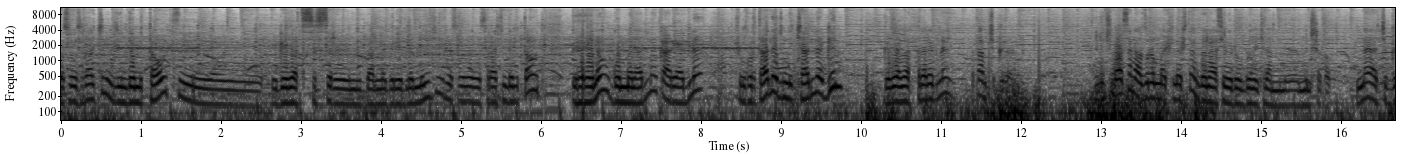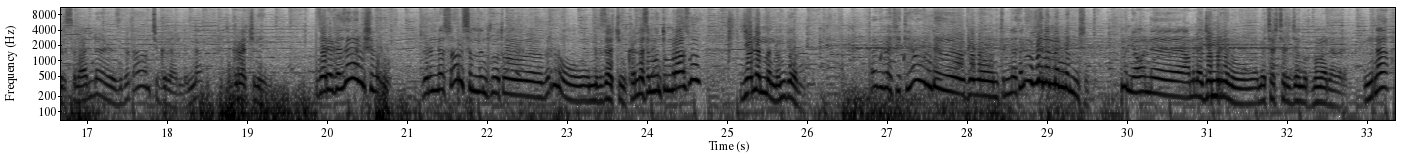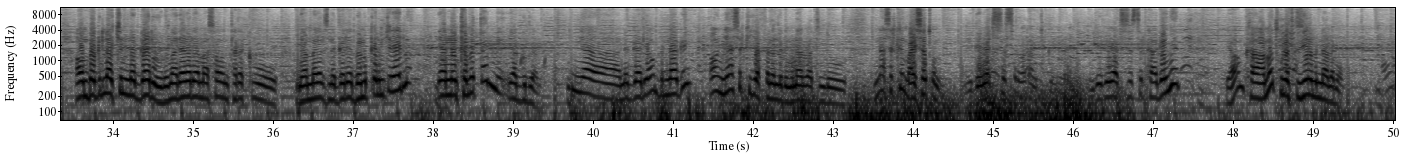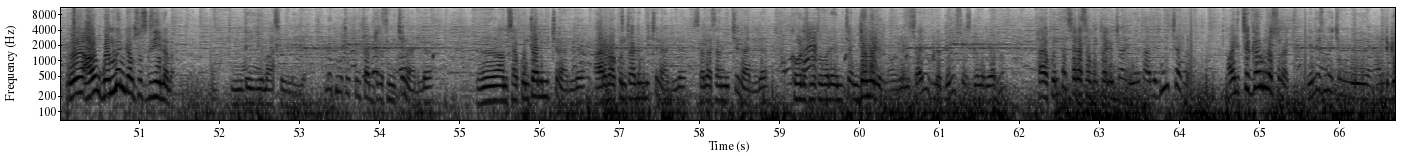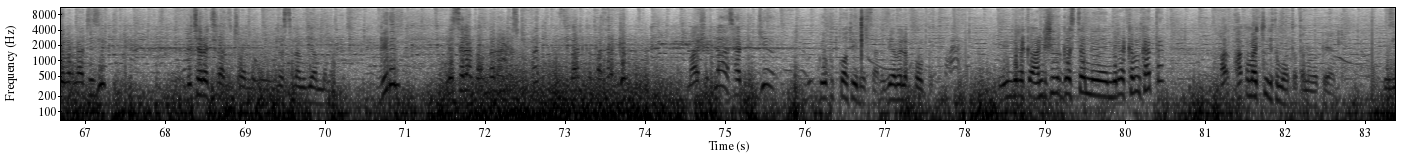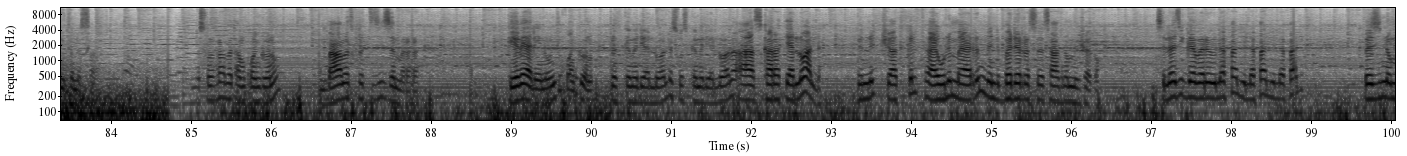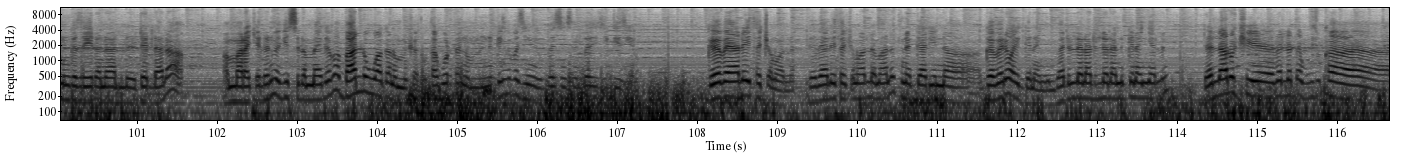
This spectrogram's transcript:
መስኖ ስራችን እንግዲህ እንደምታዩት ያው የገበያ ትስስር የሚባል ነገር የለም እንጂ መስኖ ስራችን እንደምታዩት ይሄ ነው። ጎመን አለ፣ ቃሪያ አለ፣ ሽንኩርት አለ፣ ድንች አለ። ግን ገበያ ማፈላለግ ላይ በጣም ችግር አለ። ድንቹን አርሰን አዙረን ማሽላሽተን በናሴ ወይ ደግሞ በመኪና የምንሸጠው እና ያ ችግር ስላለ እዚህ በጣም ችግር አለ እና ችግራችን ይሄ ነው። ዛሬ ገዛን አንድ ሺህ ብር ነው ግን እነሱ አሁን ስምንት መቶ ብር ነው እንግዛችን ከነ ስምንቱም ራሱ እየለመን ነው እምቢ አሉ። ከዚህ በፊት ያው እንደ ገበያው እንትነት ነው እየለመን ነው የምንሸጥ። ምን ያሁን አምና ጀምሬ ነው መቸርቸር ጀምሩት በማዳበሪያ እና አሁን በግላችን ነጋዴው በማዳበሪያ ማሳውን ተረክቦ የሚያመላልስ ነጋዴ በመቀን ምጭና የለ ያንን ከመጣም ያግዷል። እኛ ነጋዴ አሁን ብናገኝ አሁን እኛ ስልክ እያፈላለግን ምናልባት እንደው እና ስልክም አይሰጡንም። የገበያ ትስስር በጣም ችግር እንደ የገበያ ትስስር ካገኘን ያውም ከአመት ሁለት ጊዜ ነው የምናለማው። አሁን ጎመን እንዲያውም ሶስት ጊዜ ይለማል። እንደየ ማሰው ይለያል። ሁለት መቶ ኩንታል ድረስ የሚጭን አለ አምሳ ኩንታል የሚጭን አለ፣ አርባ ኩንታል የሚጭን አለ፣ ሰላሳ የሚጭን አለ። ከሁለት መቶ በላይ የሚጭን እንደ ምድር ነው። ለምሳሌ ሁለት ገመድ ሶስት ገመድ ያለው ሀያ ኩንታል ሰላሳ ኩንታል የጣለ ድንች አለ። አሁን የተቸገሩ እነሱ ናቸው። እኔስ መቼም አንድ ገበር ናት እዚህ ልቸረች ትችላለሁ። ነሰላም እያመላለስ ግን ነሰላም ባመላለስኩበት እዚህ ባንድ ቀን ማሽላ አሳድጌ የኩትኳቱ ይደርሳል። እዚያ በለፋውበት አንድ ሺህ ብር ገዝተን የሚረከብን ካጣን አቅማችን እየተሟጠጠ ነው። በቃ ያለ በዚህ የተነሳ ነው። ስራ በጣም ቆንጆ ነው። በአመት ሁለት ጊዜ ይዘመራል። ገበያ ላይ ነው እንጂ ቆንጆ ነው። ሁለት ገመድ ያለው አለ፣ ሶስት ገመድ ያለው አለ፣ እስከ አራት ያለው አለ። ድንች አትክልት አይውልም አያድርም። በደረሰ ሰዓት ነው የምንሸጠው። ስለዚህ ገበሬው ይለፋል ይለፋል ይለፋል። በዚህ ነው የምንገዛ ይለናል ደላላ። አማራጭ የለንም። ቤት ስለማይገባ ባለው ዋጋ ነው የምንሸጠው። ተጎድተን ነው የምንገኘው። በዚህ ጊዜ ነው ገበያ ላይ ተጭኗለ። ገበያ ላይ ተጭኗለ ማለት ነጋዴና ገበሬው አይገናኝም። በድለላ ድለላ እንገናኛለን። ደላሎች የበለጠ ብዙ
